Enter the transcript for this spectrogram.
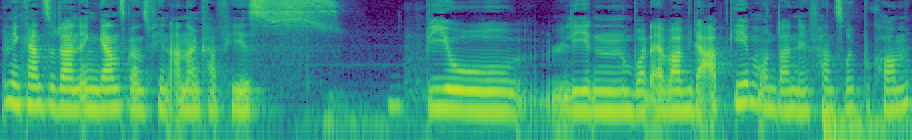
Den kannst du dann in ganz, ganz vielen anderen Cafés, Bio-Läden, whatever, wieder abgeben und dann den Pfand zurückbekommen.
